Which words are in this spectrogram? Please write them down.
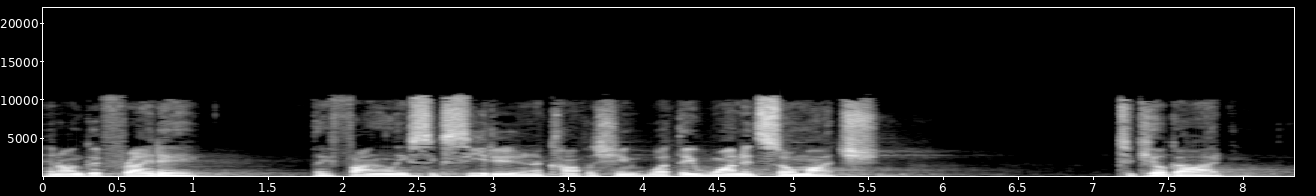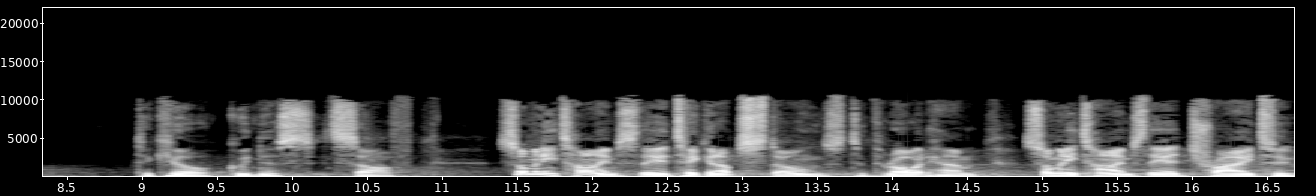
And on Good Friday, they finally succeeded in accomplishing what they wanted so much to kill God, to kill goodness itself. So many times they had taken up stones to throw at him. So many times they had tried to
